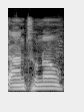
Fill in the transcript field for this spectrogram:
গান শোনাও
